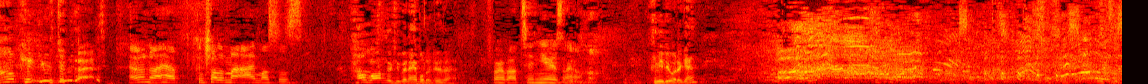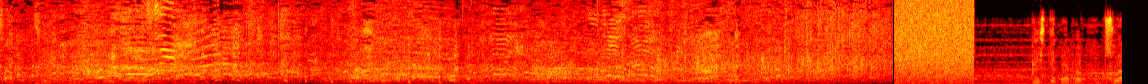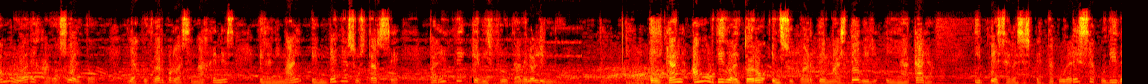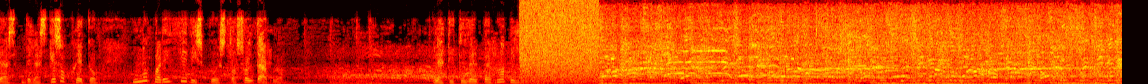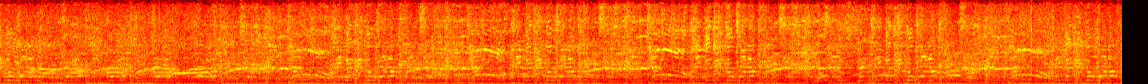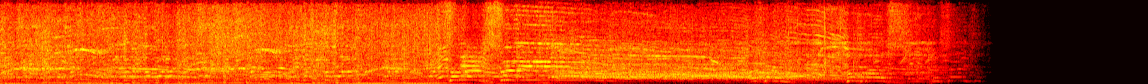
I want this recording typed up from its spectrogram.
How can you do that? I don't know. I have control of my eye muscles How long have you been able to do that? for about 10 years now. Can you do it again? A este perro su amo lo ha dejado suelto y a juzgar por las imágenes, el animal, en vez de asustarse, parece que disfruta de lo lindo. El can ha mordido al toro en su parte más débil, la cara, y pese a las espectaculares sacudidas de las que es objeto, no parece dispuesto a soltarlo. La actitud del perro apil-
